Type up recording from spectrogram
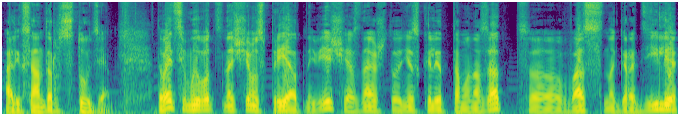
Александр Студия. Давайте мы вот начнем с приятной вещи. Я знаю, что несколько лет тому назад э, вас наградили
